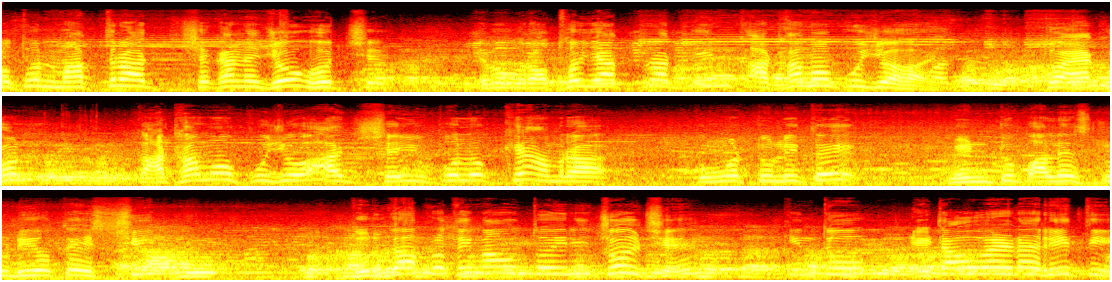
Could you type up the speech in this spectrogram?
নতুন মাত্রা সেখানে যোগ হচ্ছে এবং রথযাত্রার দিন কাঠামো পুজো হয়। তো এখন কাঠামো পুজো আজ সেই উপলক্ষে আমরা কুমোরটুলিতে মিন্টু পালের স্টুডিওতে এসেছি। দুর্গা প্রতিমাও তৈরি চলছে, কিন্তু এটাও একটা রীতি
